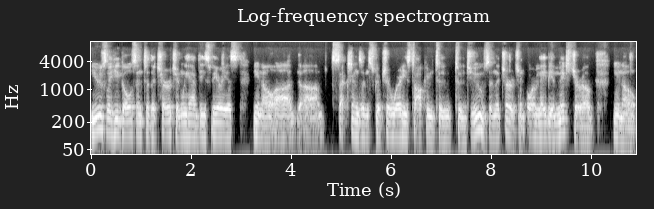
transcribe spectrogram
Usually he goes into the church and we have these various, you know, uh, uh, sections in scripture where he's talking to, to Jews in the church or maybe a mixture of, you know,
